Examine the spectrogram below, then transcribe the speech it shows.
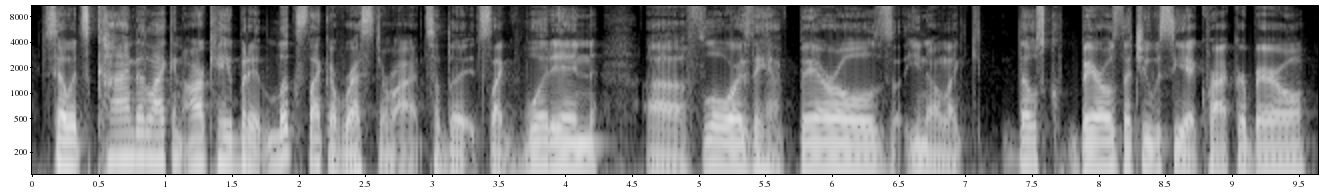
So it's kind of like an arcade, but it looks like a restaurant. So the it's like wooden uh, floors. They have barrels, you know, like those barrels that you would see at Cracker Barrel.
